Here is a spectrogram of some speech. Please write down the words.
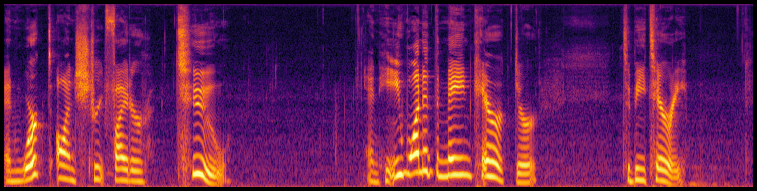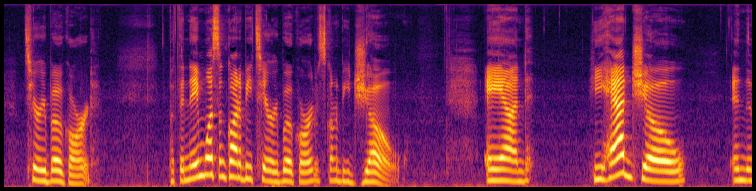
and worked on Street Fighter 2. And he wanted the main character to be Terry. Terry Bogard. But the name wasn't going to be Terry Bogard, it was going to be Joe. And he had Joe in the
